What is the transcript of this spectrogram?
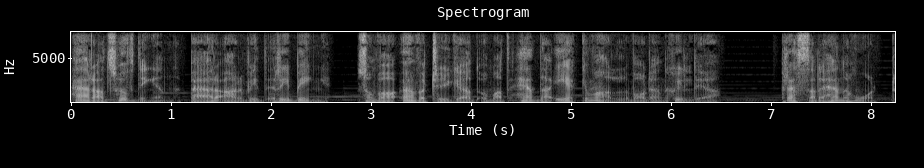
Häradshövdingen Per Arvid Ribbing, som var övertygad om att Hedda Ekvall var den skyldiga, pressade henne hårt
